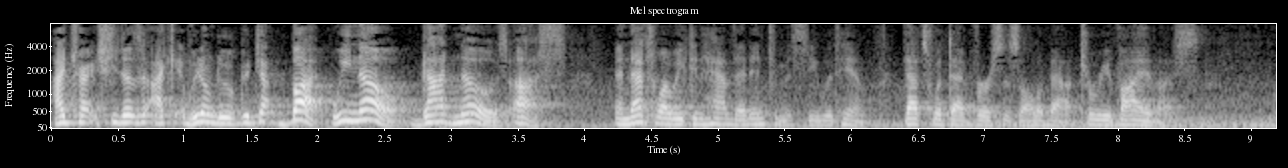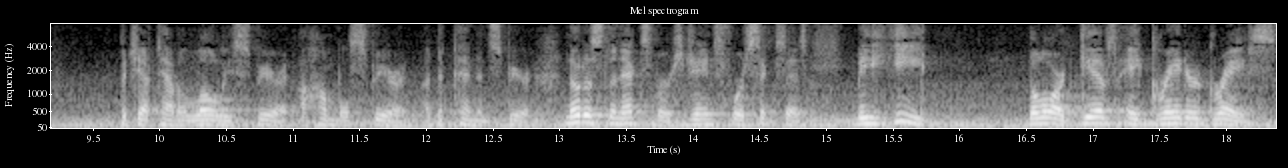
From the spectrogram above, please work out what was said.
I try, she doesn't, I we don't do a good job. But we know, God knows us. And that's why we can have that intimacy with Him. That's what that verse is all about, to revive us. But you have to have a lowly spirit, a humble spirit, a dependent spirit. Notice the next verse, James 4 6 says, Be He, the Lord, gives a greater grace.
